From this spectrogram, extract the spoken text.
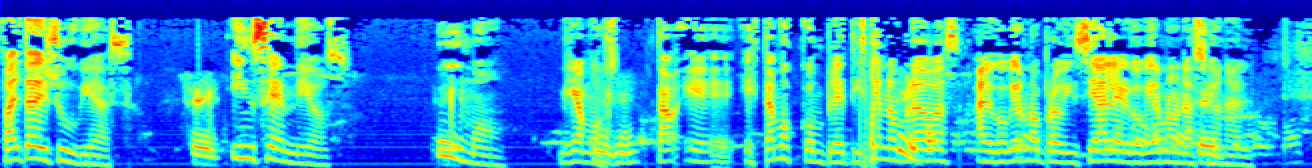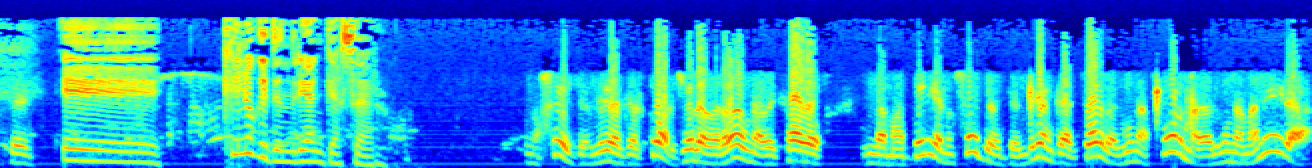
Falta de lluvias. Incendios. Humo. Digamos, eh, estamos completizando nombrabas al gobierno provincial y al gobierno nacional. Eh, ¿Qué es lo que tendrían que hacer? No sé, tendrían que actuar. Yo la verdad, una vez en la materia, no sé, pero tendrían que actuar de alguna forma, de alguna manera.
